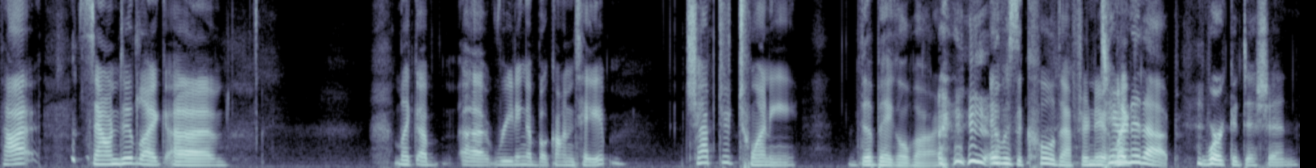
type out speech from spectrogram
That sounded like a like a uh, reading a book on tape. Chapter twenty, the bagel bar. It was a cold afternoon. Tearing Like, it up, work edition,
